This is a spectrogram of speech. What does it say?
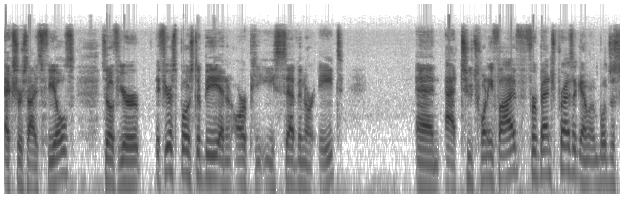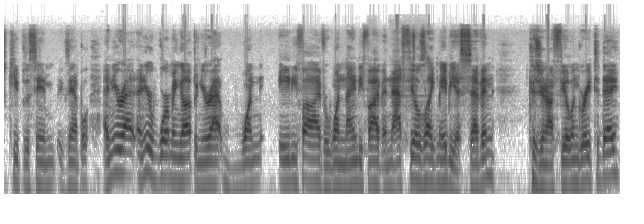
exercise feels. So if you're if you're supposed to be at an RPE 7 or 8 and at 225 for bench press, again, we'll just keep the same example, and you're at and you're warming up and you're at 185 or 195 and that feels like maybe a 7 because you're not feeling great today,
